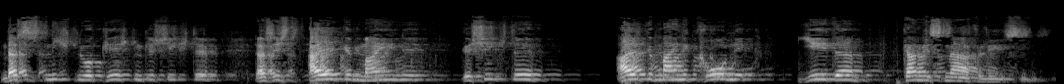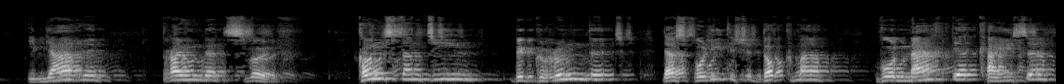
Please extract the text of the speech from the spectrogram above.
und das ist nicht nur Kirchengeschichte, das ist allgemeine Geschichte, allgemeine Chronik, jeder kann es nachlesen. Im Jahre 312 Konstantin begründet das politische Dogma, wonach der Kaiser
